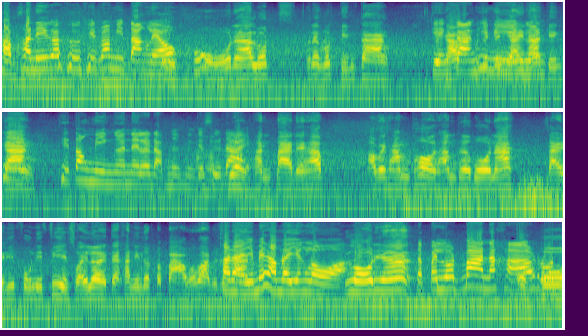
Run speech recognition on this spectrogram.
ขับคันนี้ก็คือคิดว่ามีตังค์แล้ว โอ้โหนะฮะรถเขาเรียกรถเก๋งกลาง เก่งกลางนะครับที่ไใช่มีเก๋งใหญ่เงินะนเก๋งกลางที่ที่ต้องมีเงินในระดับหนึ่งถึงจะซื้อเคได้รื่องพันแปดนะครับ เอาไปทำท่อทำเทอร์โบนะใส่ที่ปรุงดิฟฟี่สวยเลย แต่คันนี้รถเปล่าๆเพราะว่าเป็นรถขนาดยังไม่ทำอะไรยังรออะโลนี่ฮะ แต่เป็นรถบ้านนะคะ โอ้โห รถ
